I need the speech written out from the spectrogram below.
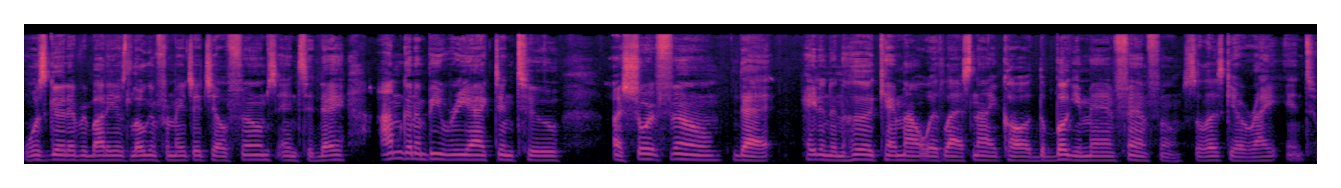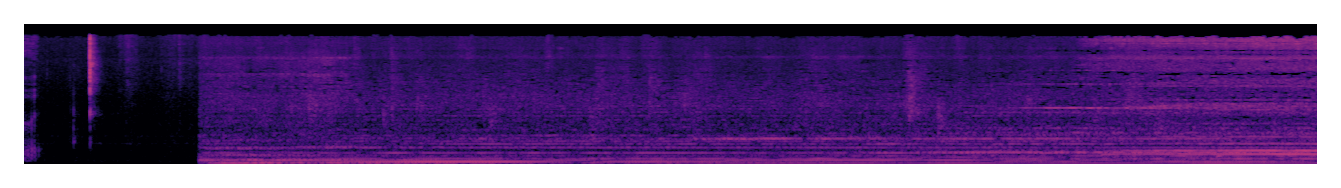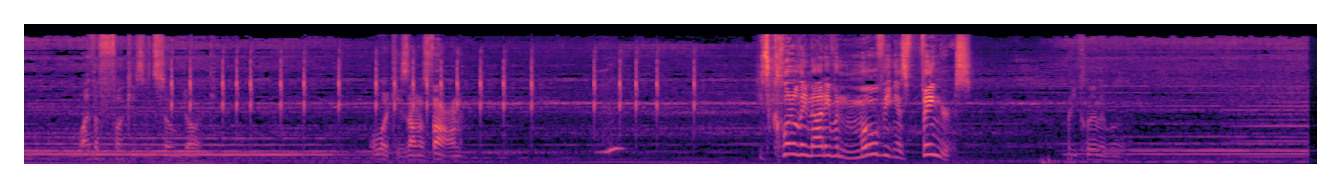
What's good, everybody? It's Logan from HHL Films, and today I'm gonna be reacting to a short film that Hayden and Hood came out with last night called The Boogeyman Fan Film. So let's get right into it. Why the fuck is it so dark? Oh, look, he's on his phone. He's clearly not even moving his fingers. Pretty clearly moving.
